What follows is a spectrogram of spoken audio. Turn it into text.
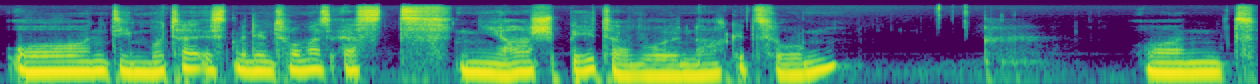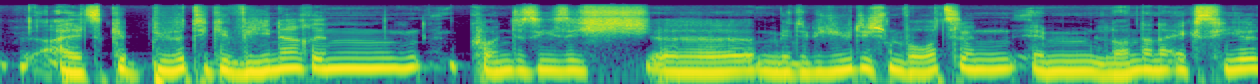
Und die Mutter ist mit dem Thomas erst ein Jahr später wohl nachgezogen. Und als gebürtige Wienerin konnte sie sich äh, mit jüdischen Wurzeln im Londoner Exil,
